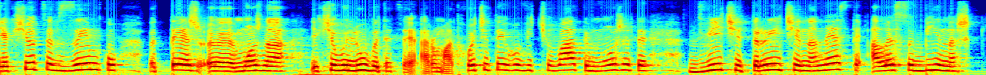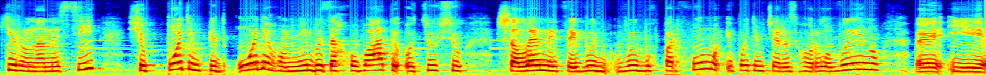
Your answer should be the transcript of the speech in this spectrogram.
Якщо це взимку, теж е, можна, якщо ви любите цей аромат, хочете його відчувати, можете двічі-тричі нанести, але собі на шкіру нанесіть, щоб потім під одягом ніби заховати оцю всю шалений цей вибух парфуму, і потім через горловину е, і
